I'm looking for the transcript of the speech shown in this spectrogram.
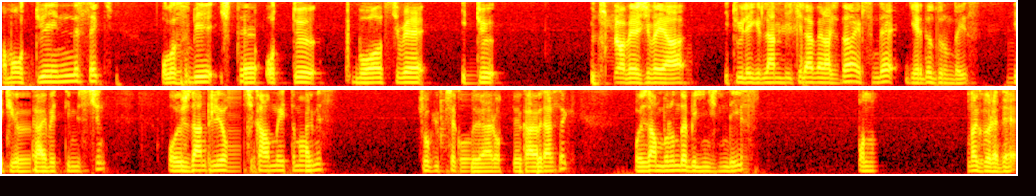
Ama ODTÜ'ye yenilirsek olası bir işte ODTÜ, Boğaziçi ve İTÜ üçlü averajı veya İTÜ ile girilen bir ikili averajda hepsinde geride durumdayız. İTÜ'yü kaybettiğimiz için. O yüzden playoff kalma ihtimalimiz çok yüksek oluyor eğer ODTÜ'yü kaybedersek. O yüzden bunun da bilincindeyiz. Ona göre de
